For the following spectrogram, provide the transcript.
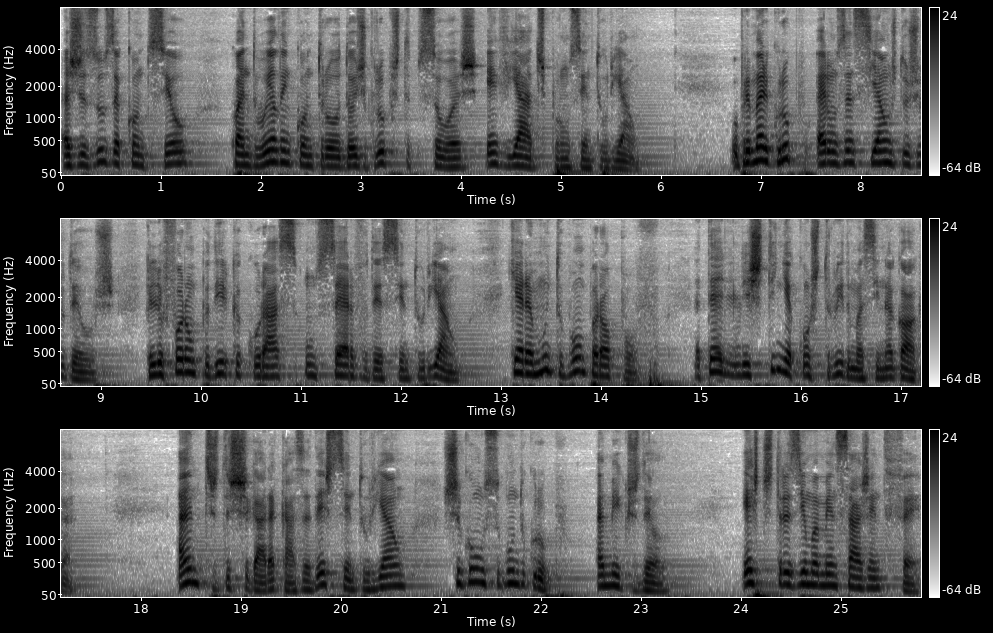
A Jesus aconteceu quando ele encontrou dois grupos de pessoas enviados por um centurião. O primeiro grupo eram os anciãos dos judeus, que lhe foram pedir que curasse um servo desse centurião, que era muito bom para o povo, até lhes tinha construído uma sinagoga. Antes de chegar à casa deste centurião, chegou um segundo grupo, amigos dele. Estes traziam uma mensagem de fé.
